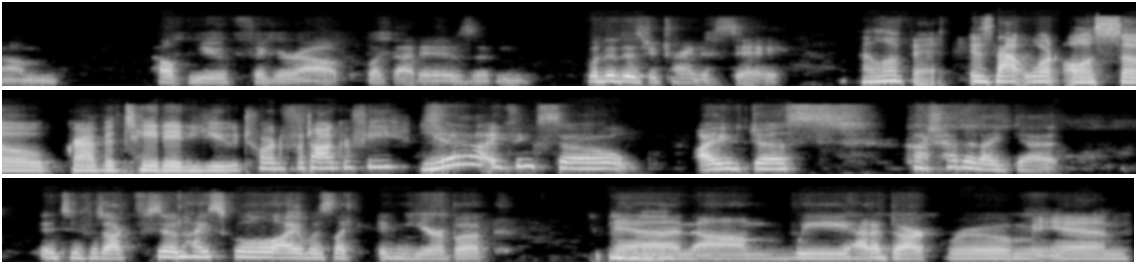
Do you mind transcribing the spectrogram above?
um, help you figure out what that is and what it is you're trying to say. I love it. Is that what also gravitated you toward photography? Yeah, I think so. I just, gosh, how did I get into photography? So in high school, I was like in yearbook, mm-hmm. and um, we had a dark room, and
